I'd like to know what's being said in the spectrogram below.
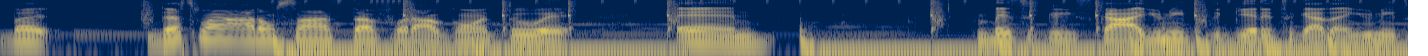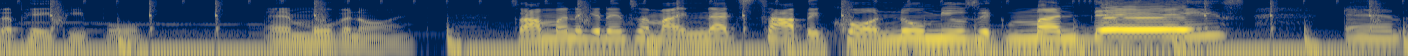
But that's why I don't sign stuff without going through it. And basically, Sky, you need to get it together and you need to pay people. And moving on. So I'm gonna get into my next topic called New Music Mondays. And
